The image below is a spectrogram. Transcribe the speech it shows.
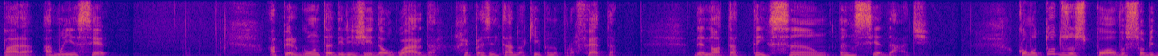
para amanhecer? A pergunta dirigida ao guarda, representado aqui pelo profeta, denota tensão, ansiedade. Como todos os povos sob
